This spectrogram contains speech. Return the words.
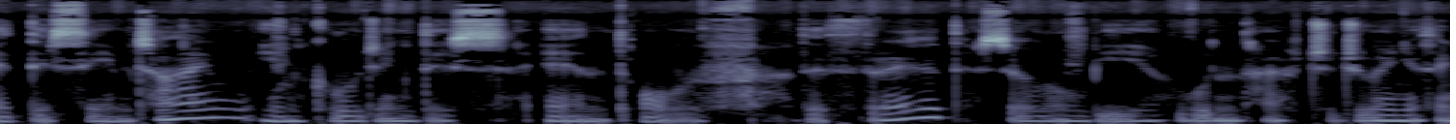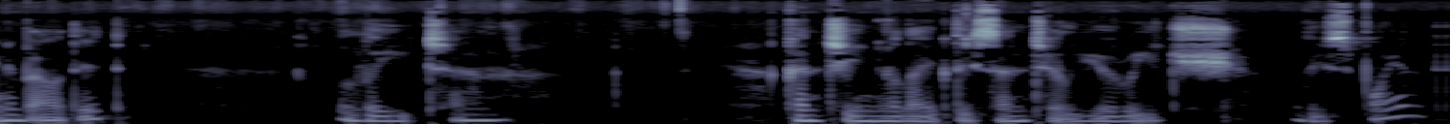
At the same time including this end of the thread so we wouldn't have to do anything about it later continue like this until you reach this point.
